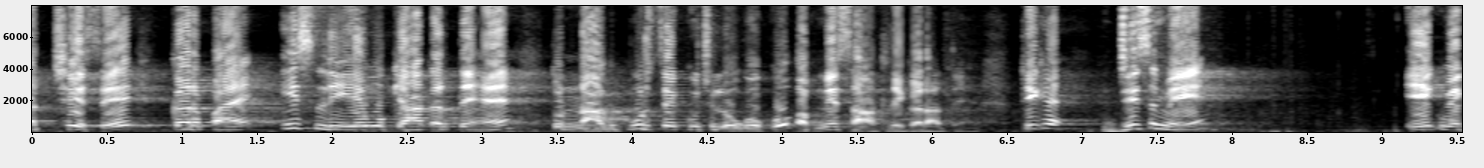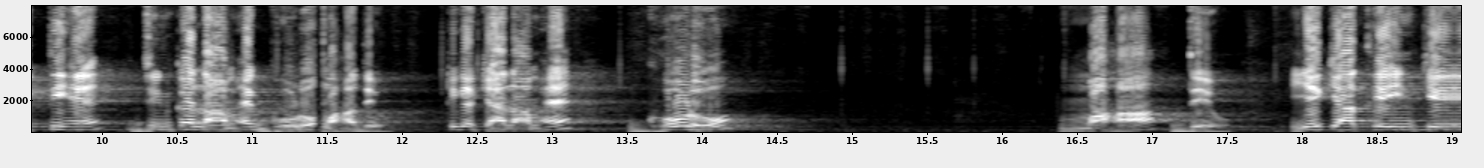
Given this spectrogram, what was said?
अच्छे से कर पाए। इसलिए वो क्या करते हैं? तो नागपुर से कुछ लोगों को अपने साथ लेकर आते हैं। ठीक है? जिसमें एक व्यक्ति हैं जिनका नाम है घोड़ो महादेव। ठीक है, क्या नाम है? घोड़ो महादेव। ये क्या थे इनके?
